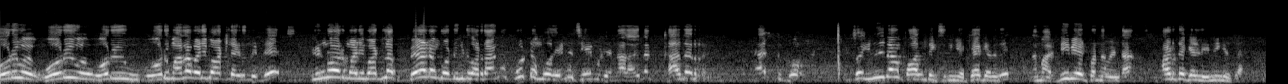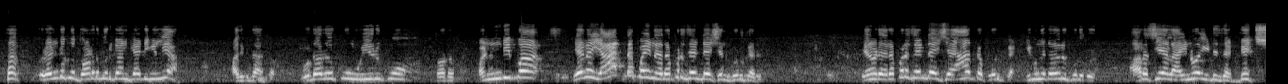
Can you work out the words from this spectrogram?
ஒரு ஒரு ஒரு ஒரு மத வழிபாட்டில் இருந்துட்டு இன்னொரு வழிபாட்டில் வேடம் போட்டுக்கிட்டு வர்றாங்க. கூட்டம் போது என்ன செய்ய முடியும்? என்னால அதுதான் கதர் ஸோ இதுதான் பாலிடிக்ஸ் நீங்க கேட்கறது. நம்ம டிவியேட் பண்ண வேண்டாம். அடுத்த கேள்வி நீங்க சார். சார் ரெண்டுக்கும் தொடர்பு இருக்கான்னு கேட்டீங்க இல்லையா? அதுக்கு தான் சார் உடலுக்கும் உயிருக்கும் தொடர்பு. கண்டிப்பா. ஏன்னா யார்கிட்ட போய் நான் ரெப்ரசன்டேஷன் கொடுக்கறது? என்னோட ரெப்ரசன்டேஷன் யார்கிட்ட கொடுப்பேன்? இவங்ககிட்ட தானே கொடுக்கணும். அரசியல் I it is a ditch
